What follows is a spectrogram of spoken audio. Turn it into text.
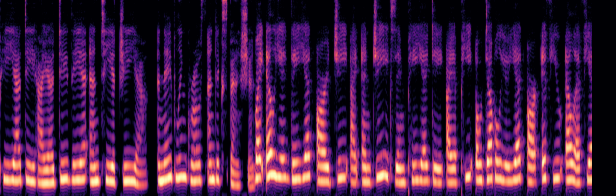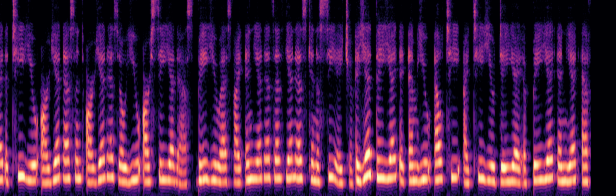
P O R T A T R T enabling growth and expansion. By LA V yet R G I N G exin P A D I A P O W yet R F U L F yet a T U R yet S and R yet S O U R C yet S B U S I N yet S S yet S can a C H a yet the yet at M U L T I T U D yet of B yet and yet F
